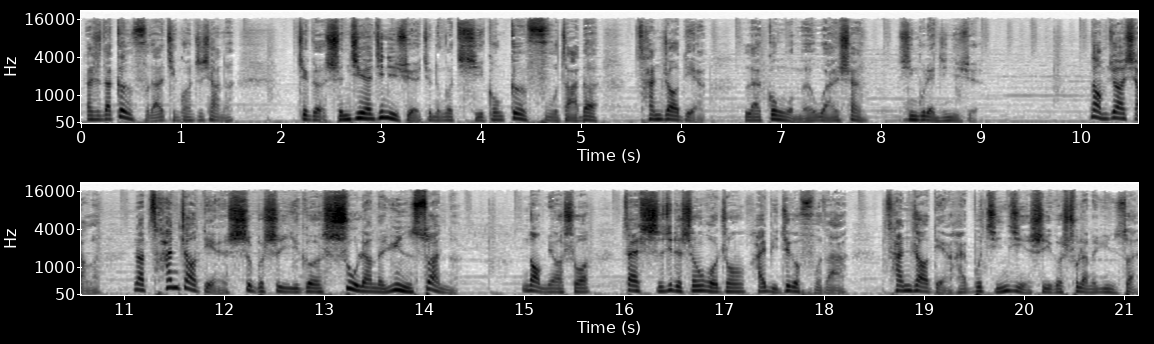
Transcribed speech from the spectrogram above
但是在更复杂的情况之下呢，这个神经元经济学就能够提供更复杂的参照点来供我们完善新古典经济学。那我们就要想了，那参照点是不是一个数量的运算呢？那我们要说，在实际的生活中还比这个复杂，参照点还不仅仅是一个数量的运算。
